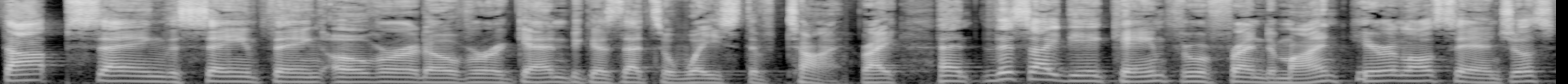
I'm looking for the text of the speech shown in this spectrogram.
stop saying the same thing over and over again because that's a waste of time, right? And this idea came through a friend of mine here in Los Angeles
